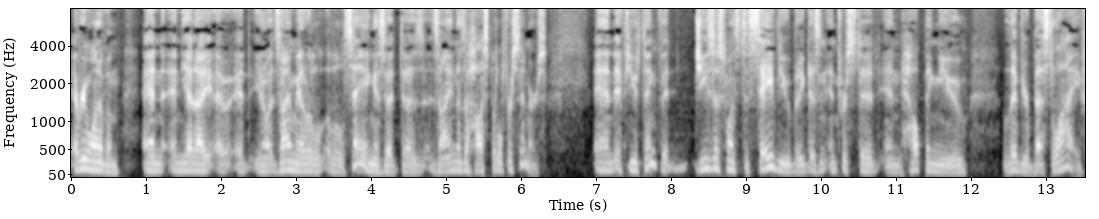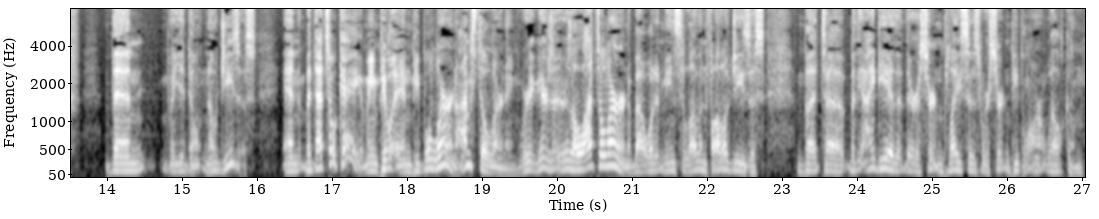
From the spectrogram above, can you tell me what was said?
every one of them. And and yet I, I at, you know, at Zion we have a little, a little saying is that uh, Zion is a hospital for sinners. And if you think that Jesus wants to save you, but he doesn't interested in helping you live your best life, then well, you don't know Jesus. And but that's okay. I mean, people and people learn. I'm still learning. We're, there's there's a lot to learn about what it means to love and follow Jesus. But uh, but the idea that there are certain places where certain people aren't welcome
